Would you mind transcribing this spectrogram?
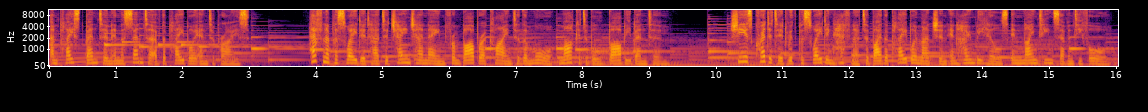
and placed Benton in the center of the Playboy enterprise. Hefner persuaded her to change her name from Barbara Klein to the more marketable Barbi Benton. She is credited with persuading Hefner to buy the Playboy Mansion in Holmby Hills in 1974.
